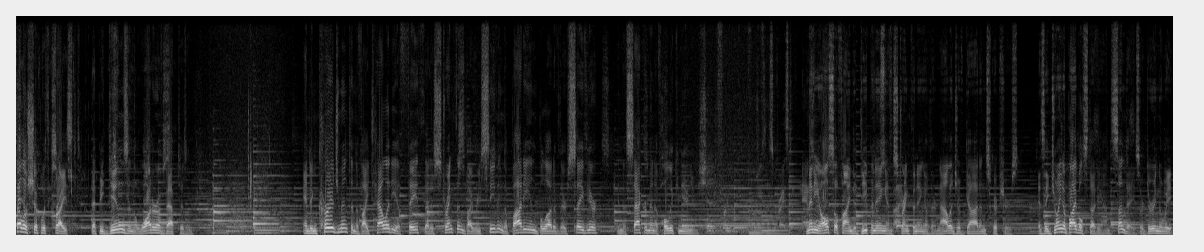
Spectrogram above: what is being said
Fellowship with Christ that begins in the water of baptism. And encouragement in the vitality of faith that is strengthened by receiving the body and blood of their Savior in the sacrament of Holy Communion. shed for you, Jesus Christ. Many also find a deepening and strengthening of their knowledge of God and Scriptures as they join a Bible study on Sundays or during the week.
